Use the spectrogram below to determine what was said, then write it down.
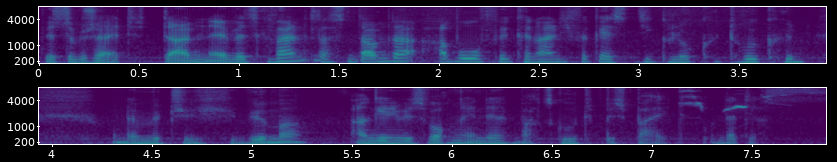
wisst ihr Bescheid. Dann, äh, wenn es gefallen hat, lasst einen Daumen da, Abo für den Kanal nicht vergessen, die Glocke drücken und dann wünsche ich wie immer angenehmes Wochenende, macht's gut, bis bald und adios.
